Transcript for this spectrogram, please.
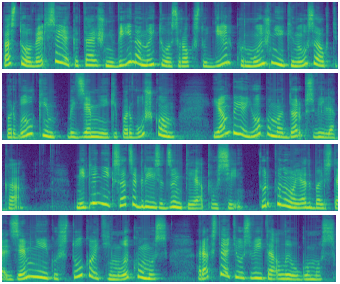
Pasto versija, ka taisni vīna no itos rakstu dēļ, kur mužnieki nosaukti par vilkiem, bet zemnieki par vuškom, jam bija jopamat darbs viļakā. Mikļņīgs atsagrīza dzimtajā pusī, turpināja atbalstīt zemniekus, tulkot viņiem likumus, rakstīt jūs vītā lūgumus.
